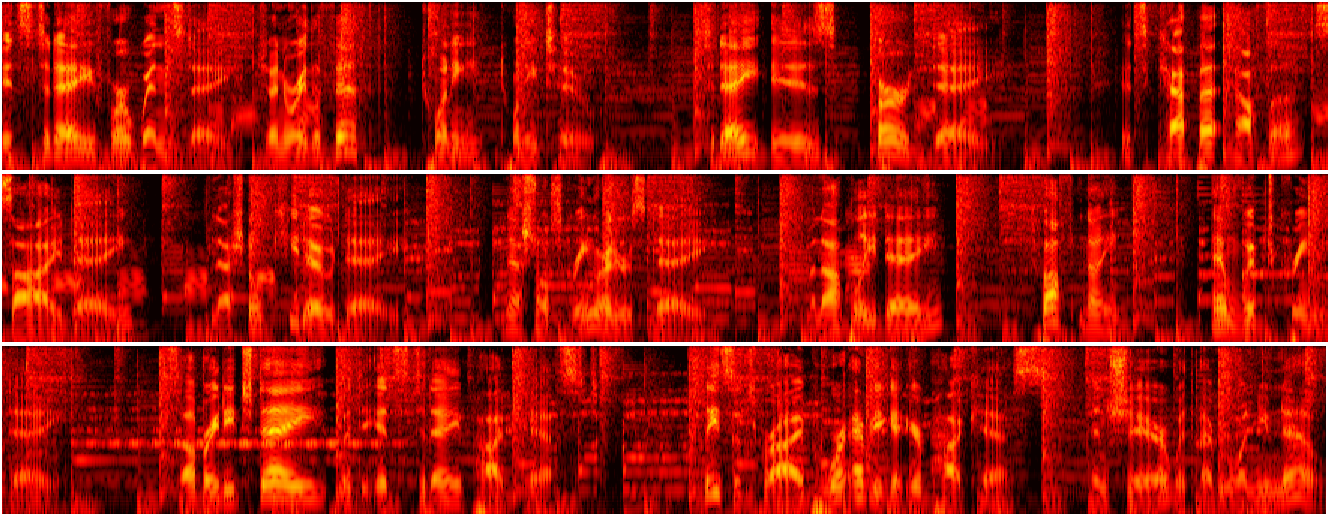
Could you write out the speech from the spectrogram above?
It's today for Wednesday, January the 5th, 2022. Today is Bird Day. It's Kappa Alpha Psi Day, National Keto Day, National Screenwriters Day, Monopoly Day, Twelfth Night, and Whipped Cream Day. Celebrate each day with the It's Today podcast. Please subscribe wherever you get your podcasts and share with everyone you know.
